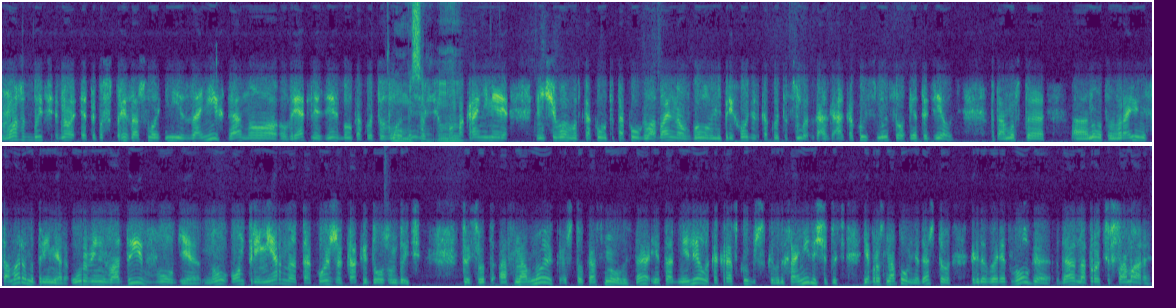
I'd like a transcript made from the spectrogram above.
может быть, ну, это произошло и из-за них, да, но вряд ли здесь был какой-то злой умысел. умысел. Угу. Ну, по крайней мере, ничего вот какого-то такого глобального в голову не приходит какой-то а, а какой смысл это делать? Потому что, а, ну вот в районе Самары, например, уровень воды в Волге, ну, он примерно такой же, как и должен быть. То есть вот основное, что коснулось, да, это обмелело как раз Куйбышевское водохранилище. То есть я просто напомню, да, что когда говорят Волга, да, напротив Самары,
